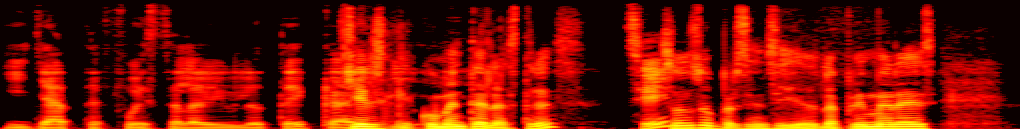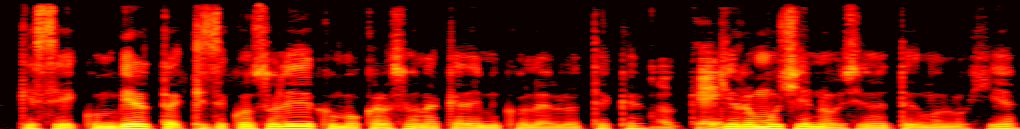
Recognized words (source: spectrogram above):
Y ya te fuiste a la biblioteca. ¿Quieres y- que comente las tres? Sí. Son súper sencillas. La primera es que se convierta, que se consolide como corazón académico de la biblioteca. Ok. Quiero mucha innovación de tecnología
